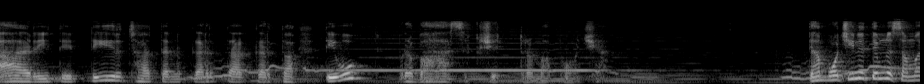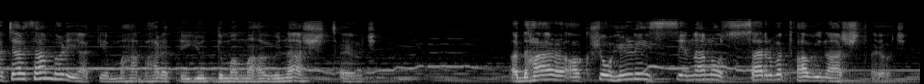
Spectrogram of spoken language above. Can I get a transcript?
આ રીતે તીર્થાતન કરતા કરતા તેઓ પ્રભાસ ક્ષેત્રમાં પહોંચ્યા. ત્યાં પહોંચીને તેમને સમાચાર સાંભળ્યા કે મહાભારત યુદ્ધમાં મહાવિનાશ થયો છે. અધાર અક્ષોહિણી સેનાનો સર્વથા વિનાશ થયો છે.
